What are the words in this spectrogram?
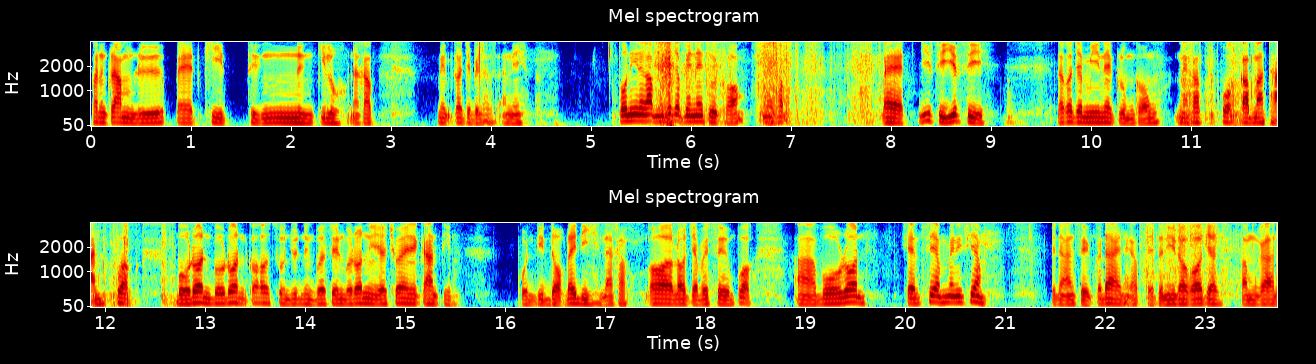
พันกรัม หรือแปดขีดถึงหนึ่งกิโลนะครับ เม็ดก็จะเป็นลักษณะนี้ พวกนี้นะครับมันก็จะเป็นในสูตรของนะครับแปดยี่สี่ยี่สี่ แล้วก็จะมีในกลุ่มของนะครับพวกกรรมฐานพวกโบรอนโบรอนก็ 0.1%โบรอนนี่จะช่วยในการติดผลติดดอกได้ดีนะครับ ก็เราจะไปเสริมพวกอ่าโบรอนแคลเซียมแมกนีเซียม เป็นอาหารเสริมก็ได้นะครับ แต่ตอนนี้เราก็จะทำการ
